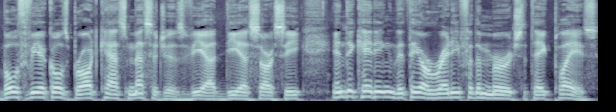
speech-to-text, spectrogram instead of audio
both vehicles broadcast messages via DSRC indicating that they are ready for the merge to take place.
